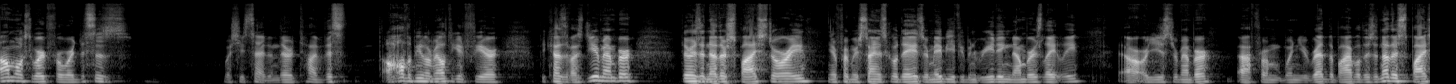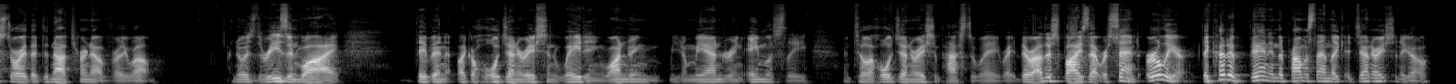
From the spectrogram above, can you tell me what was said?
almost word for word. This is what she said. And they're telling this, all the people are melting in fear because of us. Do you remember there is another spy story you know, from your Sunday school days, or maybe if you've been reading Numbers lately, uh, or you just remember uh, from when you read the Bible, there's another spy story that did not turn out very well. And it was the reason why they've been like a whole generation waiting, wandering, you know, meandering aimlessly until a whole generation passed away, right? There were other spies that were sent earlier. They could have been in the promised land like a generation ago.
